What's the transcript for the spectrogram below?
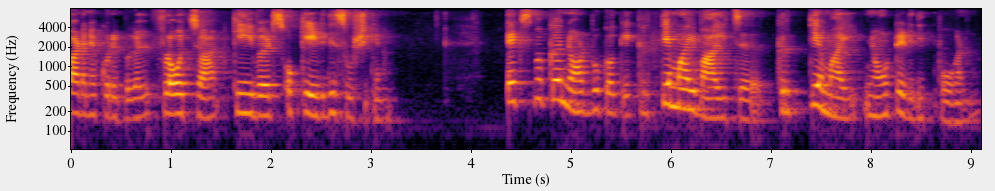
പഠനക്കുറിപ്പുകൾ ഫ്ലോ ചാർട്ട് കീവേഡ്സ് ഒക്കെ എഴുതി സൂക്ഷിക്കണം. ടെക്സ്റ്റ് ബുക്ക് നോട്ട്ബുക്ക് ഒക്കെ കൃത്യമായി വായിച്ച് കൃത്യമായി നോട്ട് എഴുതി പോകണം.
